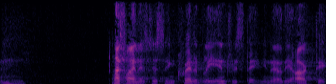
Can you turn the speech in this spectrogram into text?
I find it's just incredibly interesting. You know, the Arctic,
